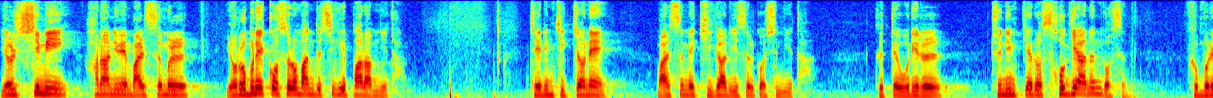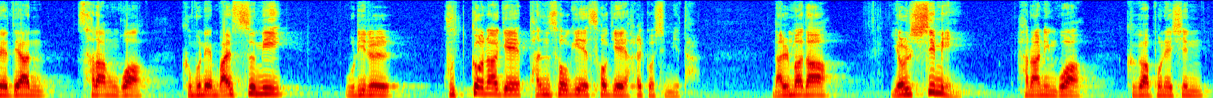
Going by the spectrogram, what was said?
열심히 하나님의 말씀을 여러분의 것으로 만드시기 바랍니다. 재림 직전에 말씀의 기갈이 있을 것입니다. 그때 우리를 주님께로 서게 하는 것은 그분에 대한 사랑과 그분의 말씀이 우리를 굳건하게 반석 위에 서게 할 것입니다. 날마다 열심히 하나님과 그가 보내신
